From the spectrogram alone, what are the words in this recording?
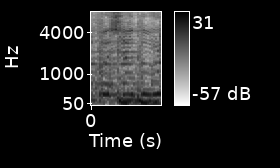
puxa do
